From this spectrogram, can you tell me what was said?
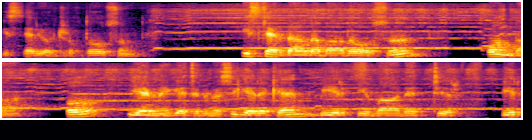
ister yolculukta olsun, ister dağda bağda olsun, onda o yerine getirilmesi gereken bir ibadettir, bir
